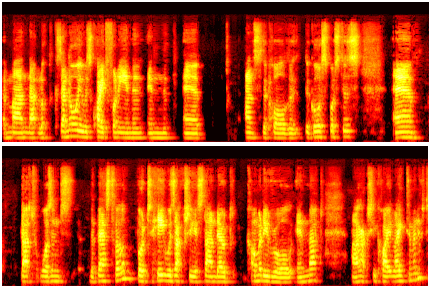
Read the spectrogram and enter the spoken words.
a man that looked. Because I know he was quite funny in the in the, uh, answer the call, the, the Ghostbusters. Um, that wasn't the best film, but he was actually a standout comedy role in that. I actually quite liked him in it.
